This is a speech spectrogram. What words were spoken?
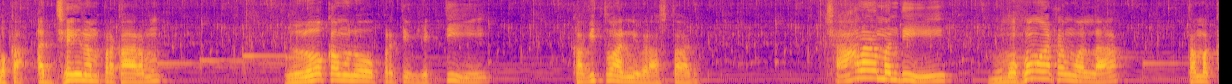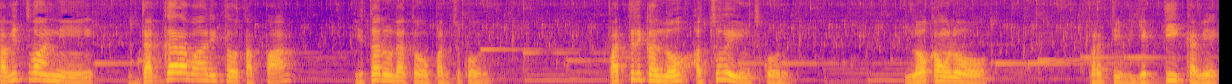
ఒక అధ్యయనం ప్రకారం లోకములో ప్రతి వ్యక్తి కవిత్వాన్ని వ్రాస్తాడు. చాలామంది మొహమాటం వల్ల తమ కవిత్వాన్ని దగ్గర వారితో తప్ప ఇతరులతో పంచుకోరు. పత్రికల్లో అచ్చు వేయించుకోరు. లోకంలో ప్రతి వ్యక్తి కవే.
